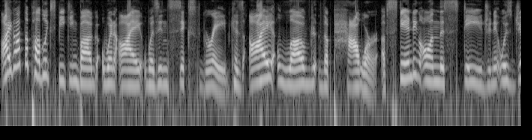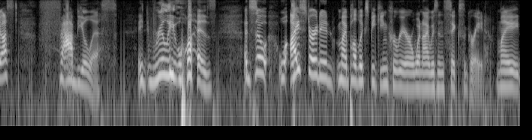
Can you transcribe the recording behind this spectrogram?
I got the public speaking bug when I was in sixth grade because I loved the power of standing on the stage and it was just fabulous. It really was. And so well, I started my public speaking career when I was in sixth grade. My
